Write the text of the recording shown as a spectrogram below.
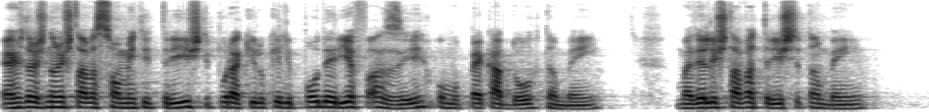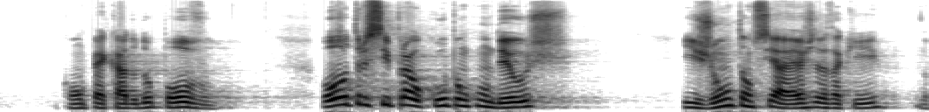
Esdras não estava somente triste por aquilo que ele poderia fazer como pecador também, mas ele estava triste também com o pecado do povo. Outros se preocupam com Deus e juntam-se a Esdras aqui, no,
